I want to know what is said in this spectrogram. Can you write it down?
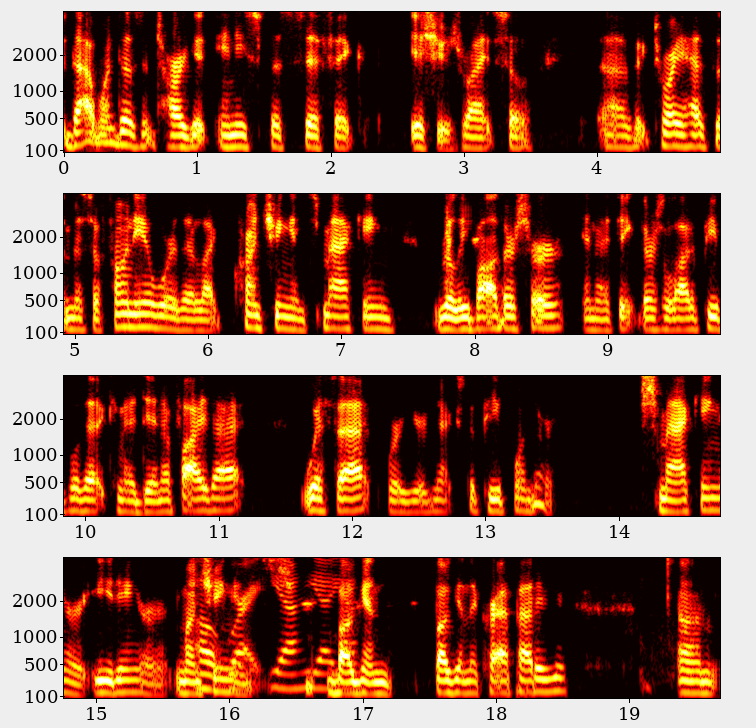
that one doesn't target any specific issues, right? So uh, Victoria has the misophonia where they're like crunching and smacking really bothers her, and I think there's a lot of people that can identify that with that, where you're next to people and they're smacking or eating or munching, oh, right. yeah, yeah, bugging yeah. bugging the crap out of you. Um,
